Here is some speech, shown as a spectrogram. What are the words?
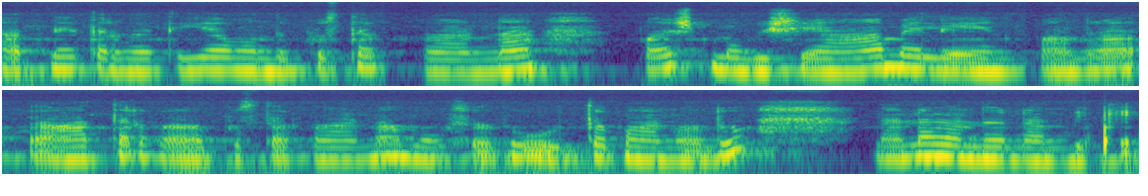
ಹತ್ತನೇ ತರಗತಿಯ ಒಂದು ಪುಸ್ತಕಗಳನ್ನು ಫಸ್ಟ್ ಮುಗಿಸಿ, ಆಮೇಲೆ ಏನಪ್ಪ ಅಂದ್ರೆ ಆ ಥರ ಪುಸ್ತಕಗಳನ್ನು ಮುಗಿಸೋದು ಉತ್ತಮ ಅನ್ನೋದು ನನ್ನ ಒಂದು ನಂಬಿಕೆ.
